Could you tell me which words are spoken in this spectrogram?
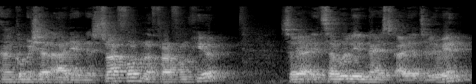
and commercial area in Stratford, not far from here. So yeah, it's a really nice area to live in.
